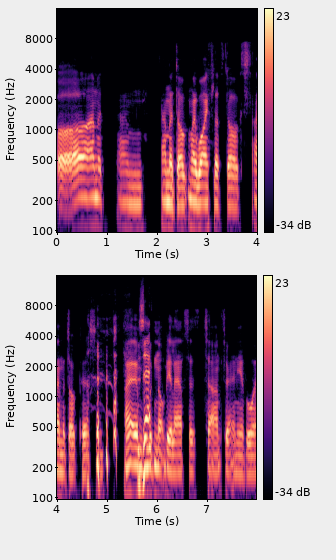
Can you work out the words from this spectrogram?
Oh, I'm a um, I'm a dog. My wife loves dogs. I'm a dog person. I that- would not be allowed to, to answer it any other way.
